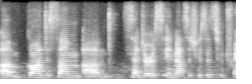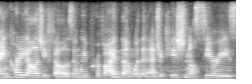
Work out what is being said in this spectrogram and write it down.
um, gone to some um, centers in Massachusetts who train cardiology fellows, and we provide them with an educational series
